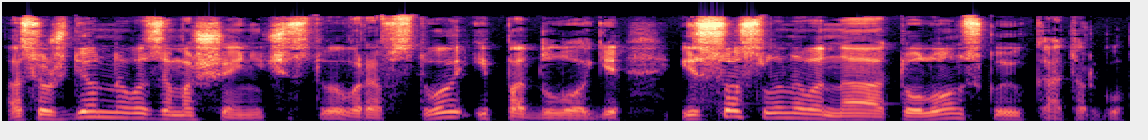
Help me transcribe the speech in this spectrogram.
осужденного за мошенничество, воровство и подлоги, и сосланного на Тулонскую каторгу.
